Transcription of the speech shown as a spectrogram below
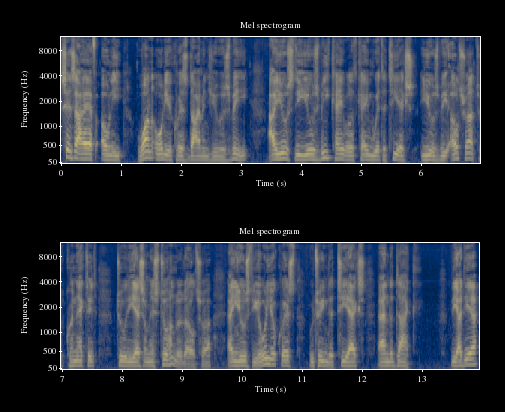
Since I have only one AudioQuest Diamond USB, I used the USB cable that came with the TX USB Ultra to connect it to the SMS200 Ultra and use the AudioQuest between the TX and the DAC. The idea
